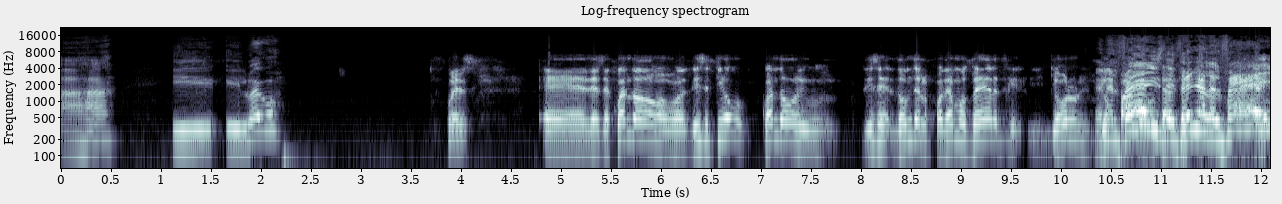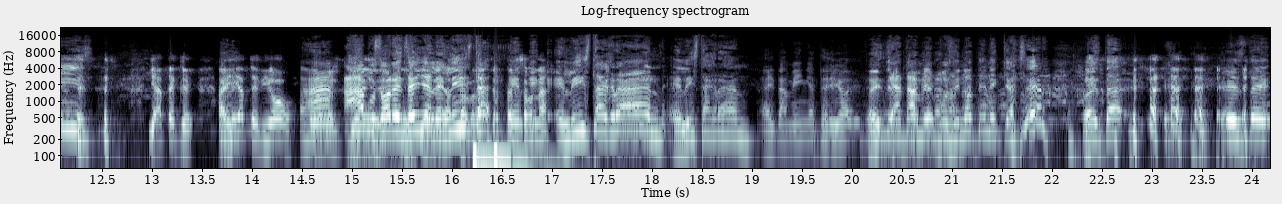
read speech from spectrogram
Ajá. Y, y luego, pues, eh, ¿desde cuándo? Dice, tío, ¿cuándo? Dice, ¿dónde lo podemos ver? Yo, en el Face, enséñale el Face. ya te, que- ahí ya te vio. Ah, ah, pues ahora enséñale el, Insta, el, persona. el- el Instagram, el Instagram. Ahí también ya te dio. Ahí Ya también, pues si no tiene que hacer. Pues está, este,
